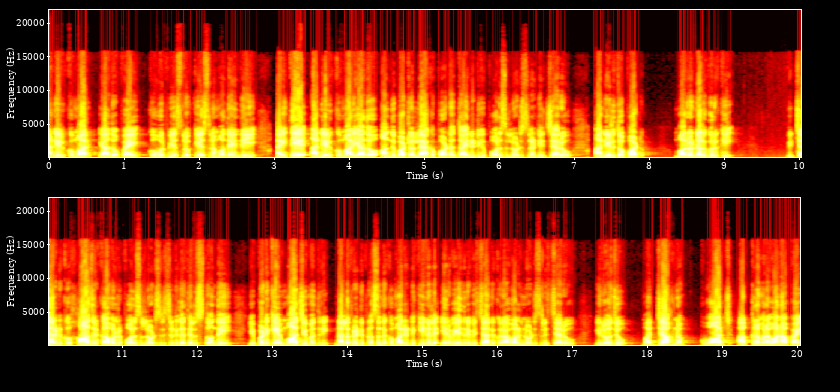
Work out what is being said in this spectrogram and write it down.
అనిల్ కుమార్ యాదవ్పై కొవ్వూరు పిఎస్లో కేసు నమోదైంది. అయితే అనిల్ కుమార్ యాదవ్ అందుబాటులో లేకపోవడంతో ఆయన ఇంటికి పోలీసులు నోటీసులు అంటించారు. అనిల్తో పాటు మరో నలుగురికి విచారణకు హాజరు కావాలని పోలీసులు నోటీసులు ఇచ్చినట్టుగా తెలుస్తోంది. ఇప్పటికే మాజీ మంత్రి నల్లపరెడ్డి ప్రసన్న కుమార్ రెడ్డికి నెల ఇరవై ఐదున విచారణకు రావాలని నోటీసులు ఇచ్చారు. ఈరోజు మధ్యాహ్నం క్వార్జ్ అక్రమ రవాణాపై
